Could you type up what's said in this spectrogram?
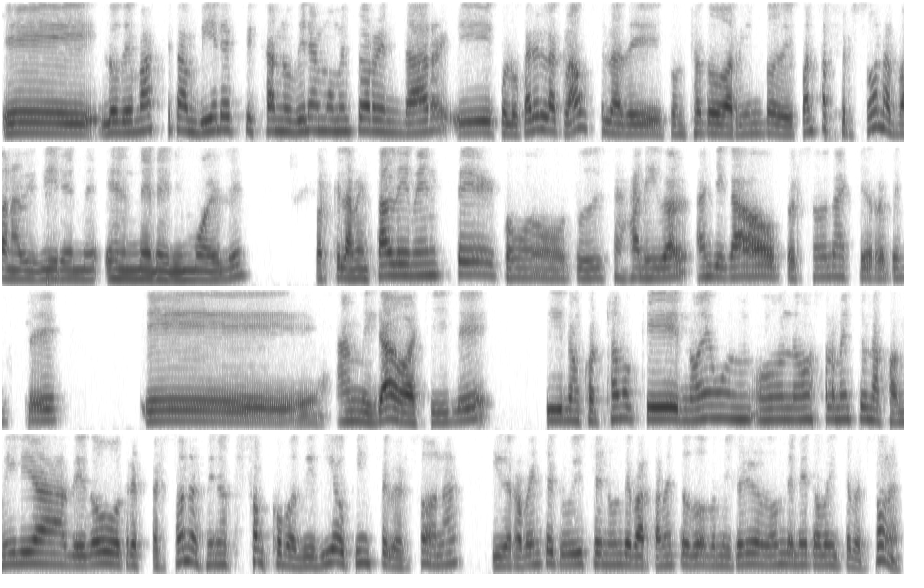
Eh, lo demás que también es fijarnos bien al momento de arrendar, eh, colocar en la cláusula de contrato de arriendo de cuántas personas van a vivir en, en, en el inmueble, porque lamentablemente, como tú dices, Aníbal, han llegado personas que de repente eh, han migrado a Chile y nos encontramos que no es un, no solamente una familia de dos o tres personas, sino que son como de 10 o 15 personas y de repente tú dices en un departamento de dos dormitorios donde meto 20 personas.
